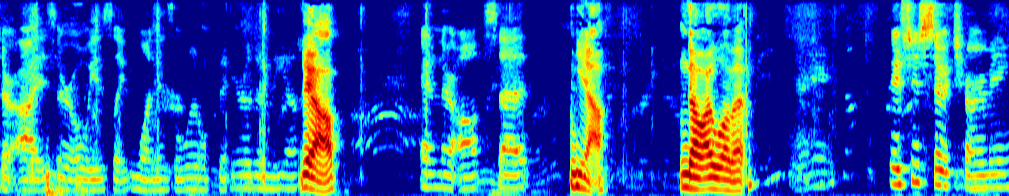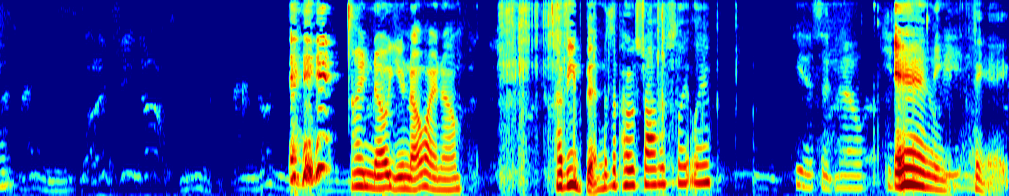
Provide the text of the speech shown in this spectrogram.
their eyes are always like one is a little bigger than the other, Yeah. and they're offset. Yeah. No, I love it. It's just so charming. I know, you know, I know. Have you been to the post office lately? he doesn't know. He doesn't know Anything.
